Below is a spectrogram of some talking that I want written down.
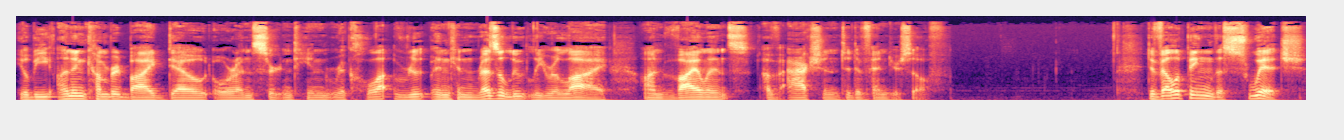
You'll be unencumbered by doubt or uncertainty and, recla- and can resolutely rely on violence of action to defend yourself. Developing the switch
